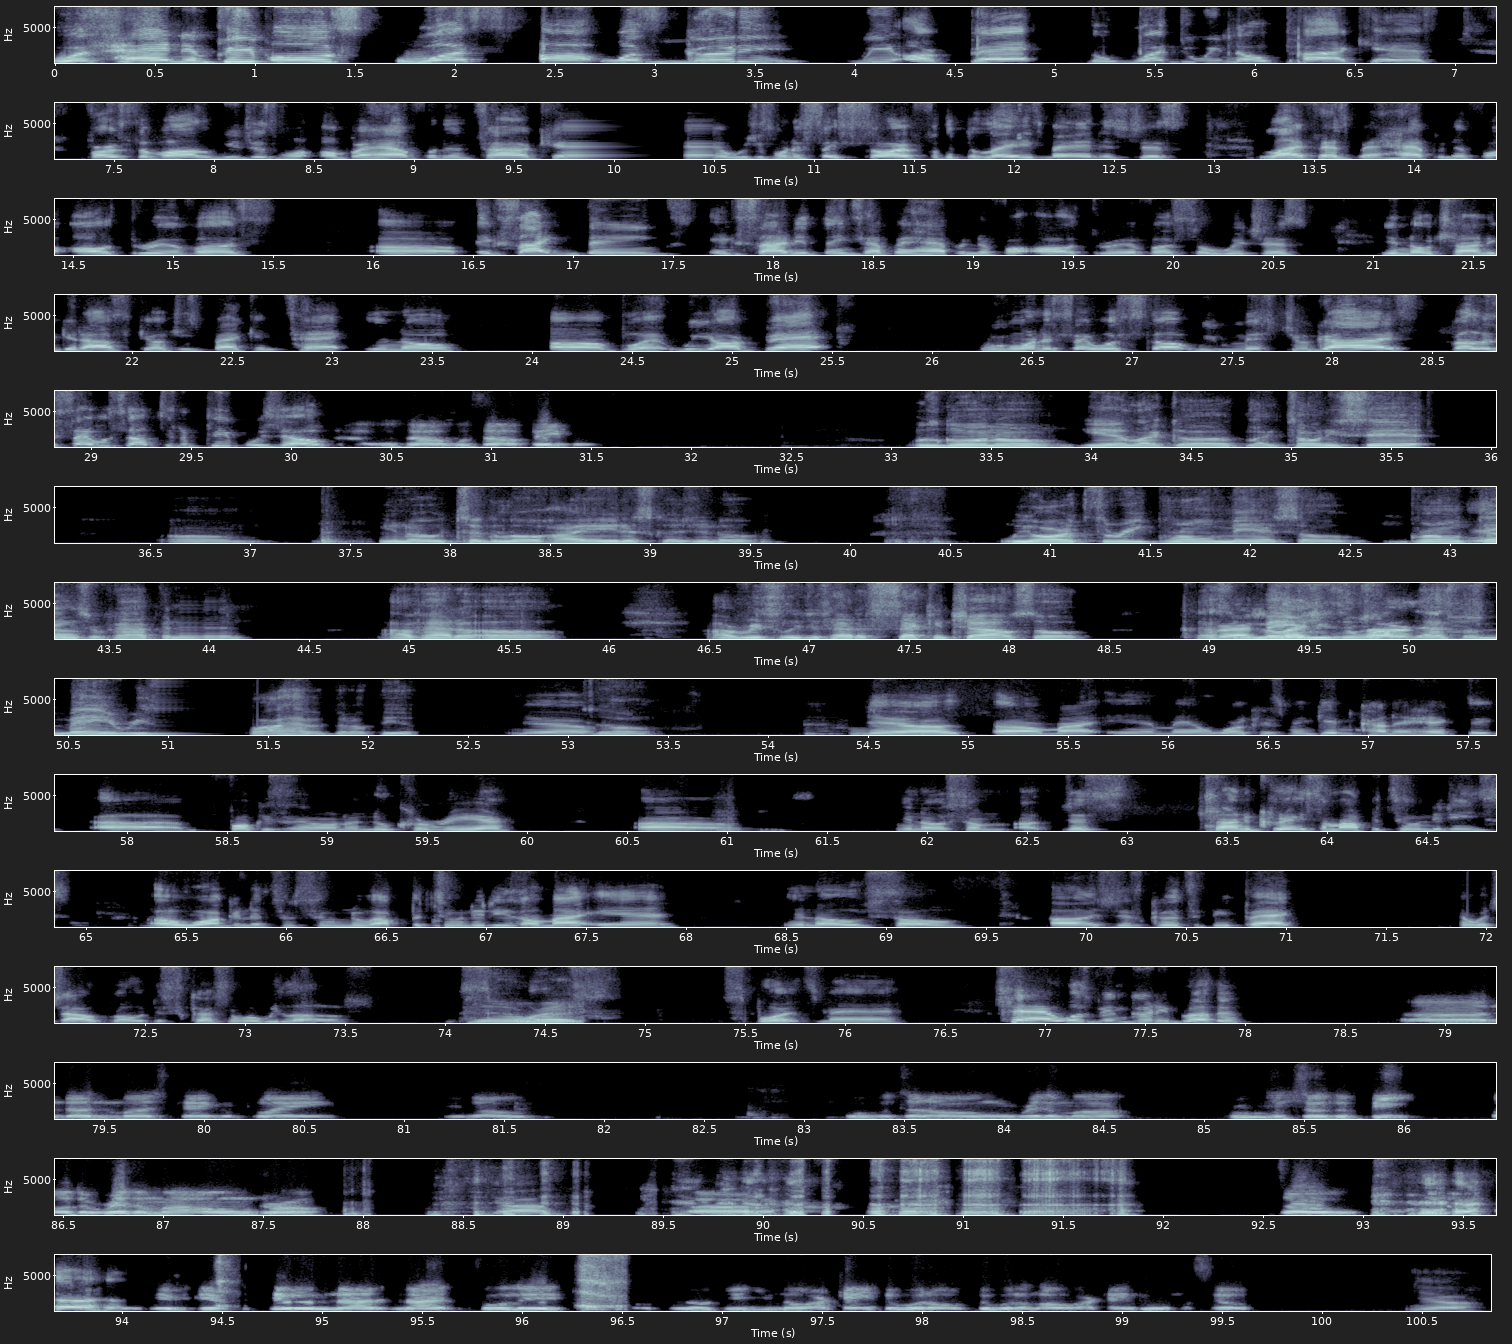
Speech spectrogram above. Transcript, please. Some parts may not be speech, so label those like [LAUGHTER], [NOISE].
What's happening, peoples? What's up? What's goody? We are back. The What Do We Know podcast. First of all, we just want, on behalf of the entire cast, we just want to say sorry for the delays, man. It's just life has been happening for all three of us. Uh, exciting things, exciting things have been happening for all three of us. So we're just, you know, trying to get our schedules back intact, you know. Uh, but we are back. We want to say what's up. We missed you guys. Fellas, say what's up to the people, yo. What's up? What's up, people? What's going on? Yeah, like uh like Tony said, um, you know, we took a little hiatus because you know we are three grown men, so grown Yeah. things are happening. I've had a uh I recently just had a second child, so that's the main reason why sir. that's the main reason why I haven't been up here. Yeah. So Yeah, uh, my end, man, work has been getting kind of hectic. Uh, focusing on a new career, um, you know, some uh, just trying to create some opportunities. Uh, walking into some new opportunities on my end, you know. So uh, it's just good to be back with y'all, go discussing what we love. Yeah, Sports, right. sports, man. Chad, what's been goody, brother? Uh, nothing much. Can't complain. You know, moving to the own rhythm, of, moving to the beat or the rhythm of my own drum. Yeah. Uh, so if, if the team not not fully, you know, then you know I can't do it on do it alone. I can't do it myself. yeah.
